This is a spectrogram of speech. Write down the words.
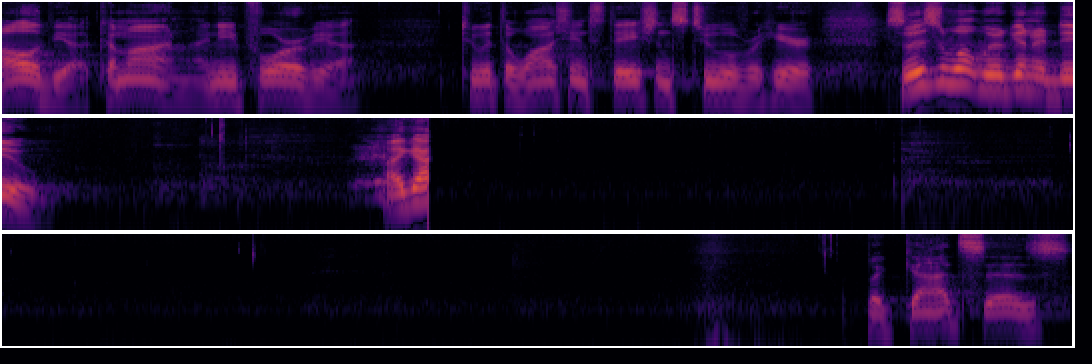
All of you, come on. I need four of you. Two at the washing stations, two over here. So, this is what we're going to do. I got. But God says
